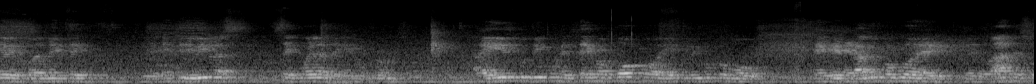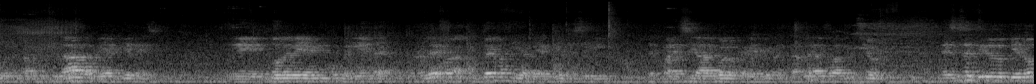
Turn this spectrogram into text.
eventualmente escribir las secuelas de Game of Thrones. Ahí discutimos el tema un poco, ahí estuvimos como eh, generando un poco de, debate sobre la particular, había quienes eh, no le veían inconveniente a estos problemas, a estos temas y había quienes sí les parecía algo a lo que había que prestarle algo de atención. En ese sentido yo quiero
